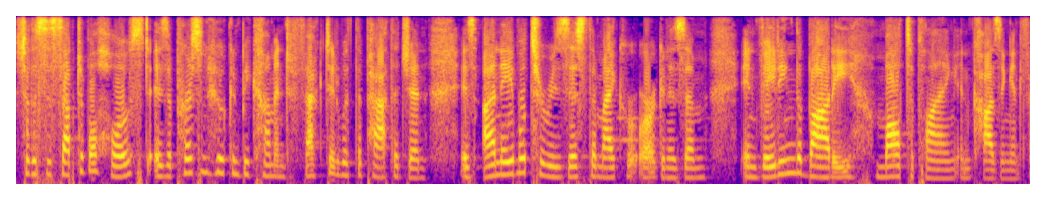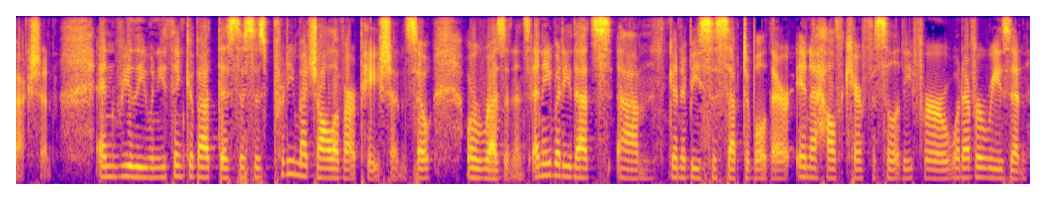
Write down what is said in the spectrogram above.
So the susceptible host is a person who can become infected with the pathogen, is unable to resist the microorganism invading the body, multiplying, and causing infection. And really, when you think about this, this is pretty much all of our patients, so or residents. Anybody that's um, going to be susceptible, they're in a healthcare facility for whatever reason,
